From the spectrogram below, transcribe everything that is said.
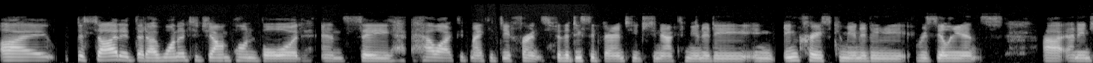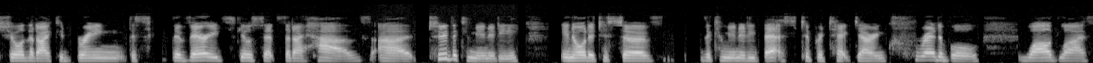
I decided that I wanted to jump on board and see how I could make a difference for the disadvantaged in our community, in, increase community resilience, uh, and ensure that I could bring the, the varied skill sets that I have uh, to the community in order to serve the community best to protect our incredible wildlife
